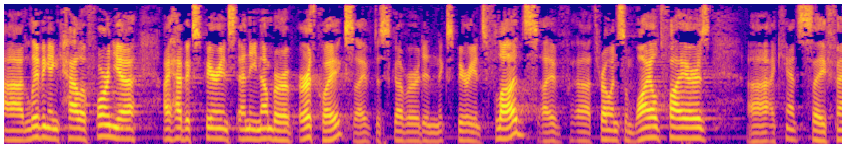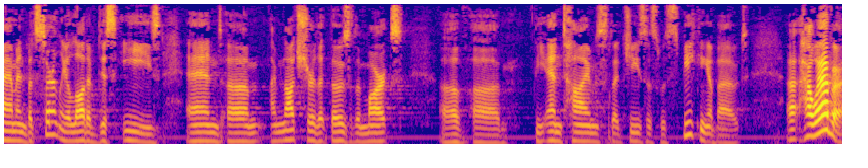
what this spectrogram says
uh, living in California, I have experienced any number of earthquakes. I've discovered and experienced floods. I've uh, thrown some wildfires. Uh, I can't say famine, but certainly a lot of dis-ease. And um, I'm not sure that those are the marks of uh, the end times that Jesus was speaking about. Uh, however,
